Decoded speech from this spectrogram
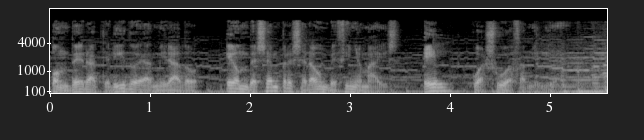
onde era querido e admirado e onde sempre será un veciño máis, el coa súa familia.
